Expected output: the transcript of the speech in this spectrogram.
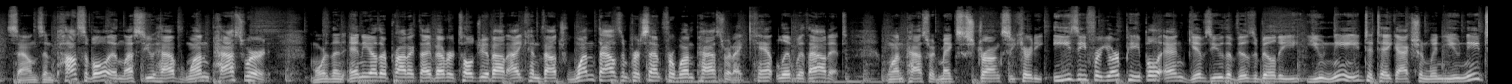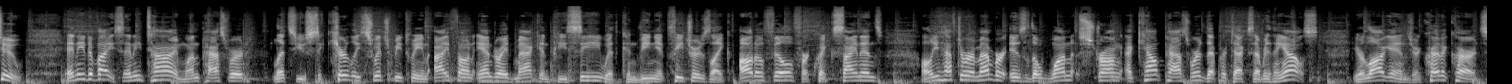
Sounds impossible unless you have 1Password. More than any other product I've ever told you about, I can vouch 1000% for 1Password. I can't live without it. 1Password makes strong security easy for your people and gives you the visibility you need to take action when you need to. Any device, anytime, 1Password lets you securely switch between iPhone, Android, Mac, and PC with convenient features like autofill for quick sign ins. All you have to remember is the one strong account password that protects everything else your logins, your credit cards,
